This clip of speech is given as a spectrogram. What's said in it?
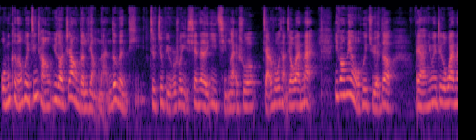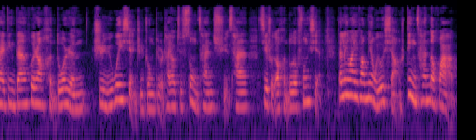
我们可能会经常遇到这样的两难的问题，就就比如说以现在的疫情来说，假如说我想叫外卖，一方面我会觉得，哎呀，因为这个外卖订单会让很多人置于危险之中，比如他要去送餐、取餐，接触到很多的风险。但另外一方面，我又想订餐的话。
